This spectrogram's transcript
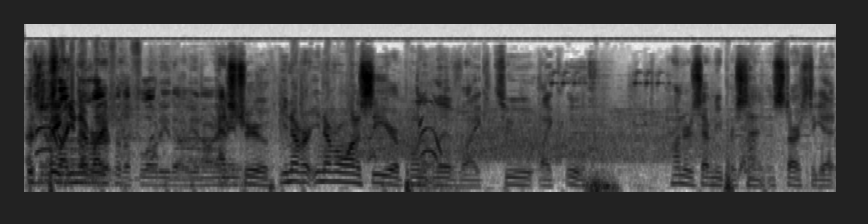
That's It's just big, like you the never- life of the floaty, though. You know what I mean? That's true. You never you never want to see your opponent live like two like ooh, 170%. It starts to get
